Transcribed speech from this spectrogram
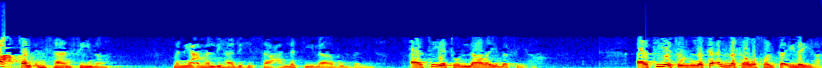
أعقل إنسان فينا من يعمل لهذه الساعة التي لا بد منها. آتية لا ريب فيها. آتية وكأنك وصلت إليها.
